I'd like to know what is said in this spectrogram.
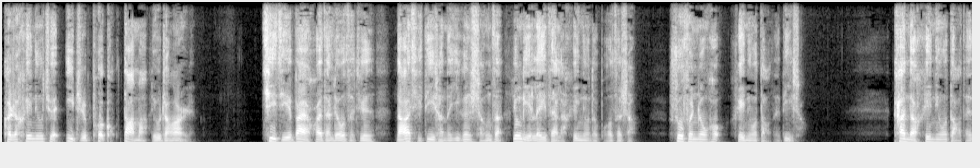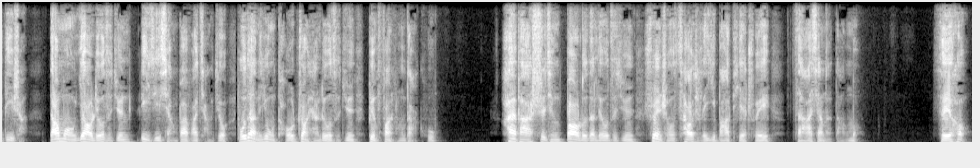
可是黑妞却一直破口大骂刘张二人。气急败坏的刘子军拿起地上的一根绳子，用力勒在了黑妞的脖子上。数分钟后，黑妞倒在地上。看到黑妞倒在地上，党某要刘子军立即想办法抢救，不断的用头撞向刘子军，并放声大哭。害怕事情暴露的刘子军顺手操起了一把铁锤，砸向了党某。随后，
